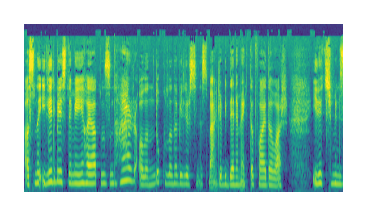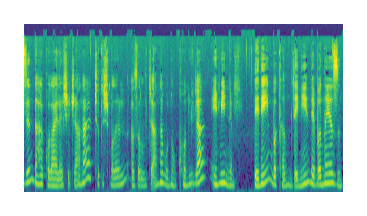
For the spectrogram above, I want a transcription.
Aslında ileri beslemeyi hayatınızın her alanında kullanabilirsiniz. Bence bir denemekte fayda var. İletişiminizin daha kolaylaşacağına, çatışmaların azalacağına bunun konuyla eminim. Deneyin bakalım, deneyin ve bana yazın.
